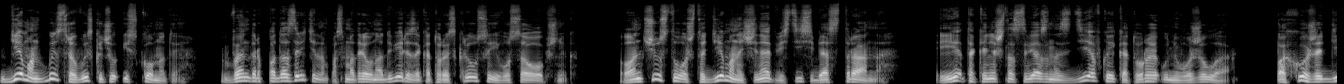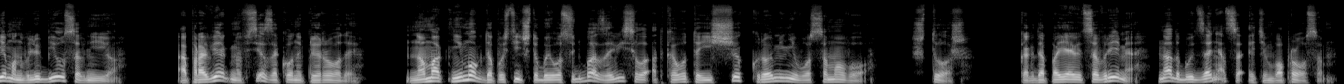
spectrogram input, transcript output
Демон быстро выскочил из комнаты. Вендер подозрительно посмотрел на дверь, за которой скрылся его сообщник. Он чувствовал, что демон начинает вести себя странно. И это, конечно, связано с девкой, которая у него жила. Похоже, демон влюбился в нее, опровергнув все законы природы. Но маг не мог допустить, чтобы его судьба зависела от кого-то еще, кроме него самого. Что ж, когда появится время, надо будет заняться этим вопросом.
